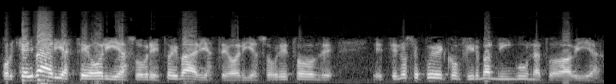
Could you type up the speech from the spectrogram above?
porque hay varias teorías sobre esto, hay varias teorías sobre esto donde este, no se puede confirmar ninguna todavía.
